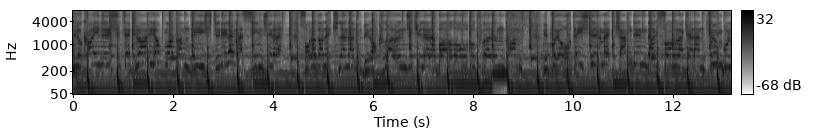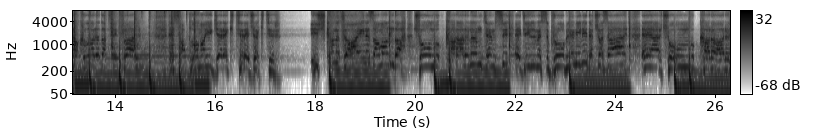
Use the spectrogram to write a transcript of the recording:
Blok aynı işi tekrar yapmadan değiştirilemez zincire. Sonradan eklenen bloklar öncekilere bağlı olduklarından Bir bloğu değiştirmek tüm blokları da tekrar Hesaplamayı gerektirecektir. İş kanıtı aynı zamanda çoğunluk kararının temsil edilmesi problemini de çözer. Eğer çoğunluk kararı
